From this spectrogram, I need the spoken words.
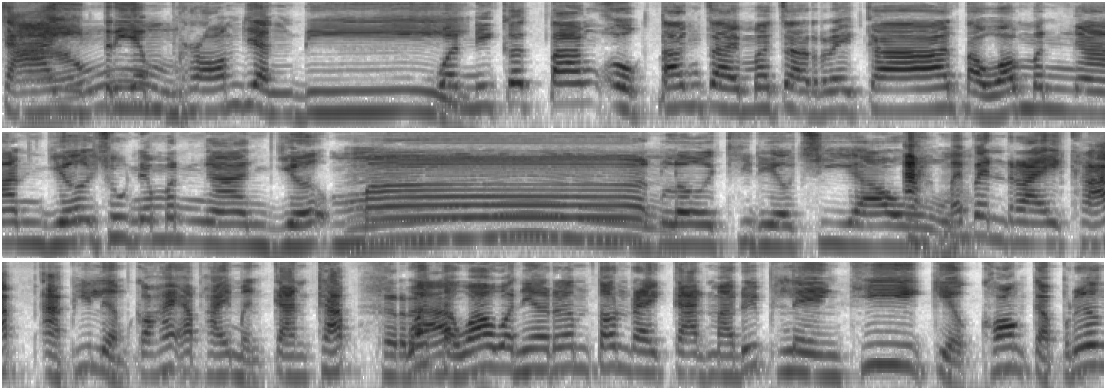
ใจเอ้าเตรียมพร้อมอย่างดี วันนี้ก็ตั้งอกตั้งใจมาจัดรายการ แต่ว่ามันงานเยอะช่วงนี้มันงานเยอะมากเลยทีเดียวเชียวอะไม่เป็นไรครับอะพี่เหลือมก็ให้อภัยเหมือนกันครับครับว่าแต่ว่าวันนี้เริ่มต้นรายการมาด้วยเพลงที่เกี่ยวข้องกับเรื่อง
